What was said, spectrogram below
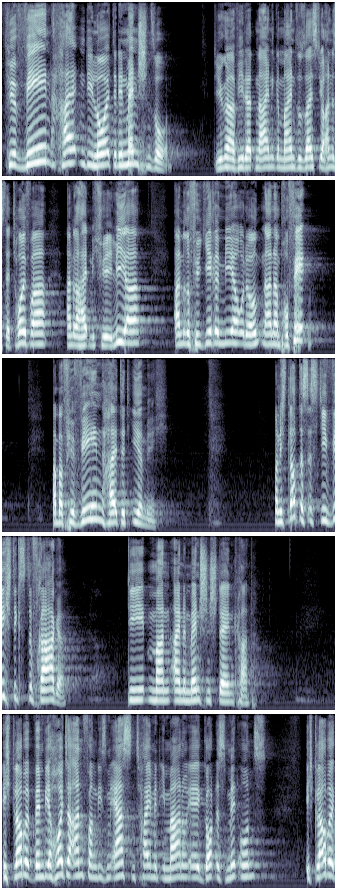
für wen halten die Leute den Menschensohn? Die Jünger erwiderten, einige meinen, so sei es Johannes der Täufer, andere halten mich für Elia, andere für Jeremia oder irgendeinen anderen Propheten. Aber für wen haltet ihr mich? Und ich glaube, das ist die wichtigste Frage, die man einem Menschen stellen kann. Ich glaube, wenn wir heute anfangen, diesem ersten Teil mit Immanuel, Gott ist mit uns, ich glaube,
